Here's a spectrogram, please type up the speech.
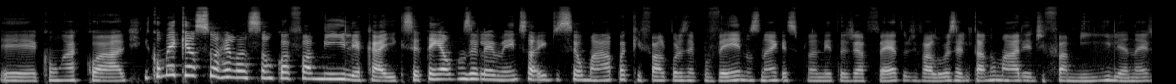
é, com aquário. E como é que é a sua relação com a família, Kaique? Você tem alguns elementos aí do seu mapa que falam, por exemplo, Vênus, né? Que é esse planeta de afeto, de valores, ele está numa área de família, né?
